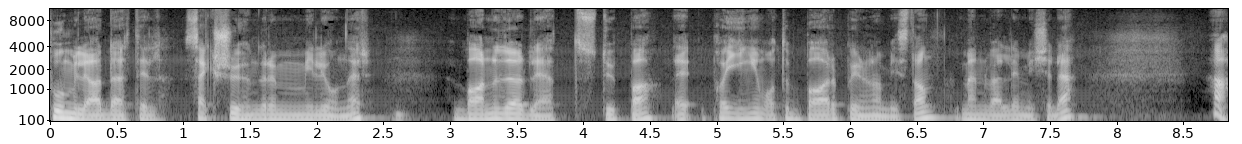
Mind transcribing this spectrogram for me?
2 milliarder til 600-700 millioner. Barnedødelighet stupa. Det er på ingen måte bare pga. bistand, men veldig mye det. Ja,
